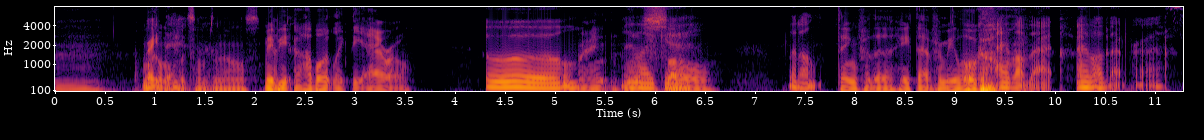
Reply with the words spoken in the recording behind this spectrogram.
Mm, we'll Right come there. up with something else. Maybe how about like the arrow, Ooh. right? I little like it. subtle Little. thing for the hate that for me logo. I love that. I love that for us.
